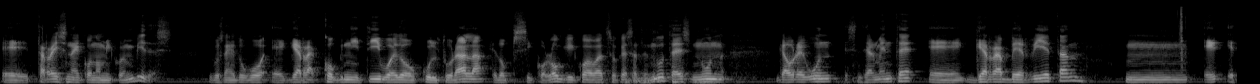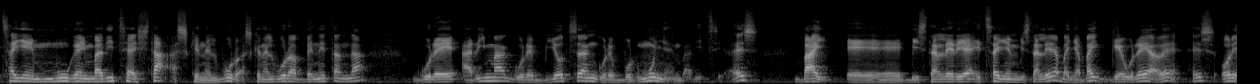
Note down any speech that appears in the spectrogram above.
e, tresna ekonomikoen bidez. Ikusten ditugu e, gerra kognitibo edo kulturala, edo psikologikoa batzuk esaten dute, ez? Nun gaur egun, esencialmente, e, gerra berrietan, mm, e, etzaien mugain baditzea ez da azken helburu. Azken helburua benetan da gure harima, gure bihotzan, gure burmuinain baditzea, ez? Bai, e, biztanleria, etzaien biztanleria, baina bai geurea be, ez? Hori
